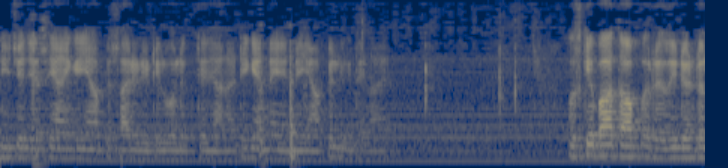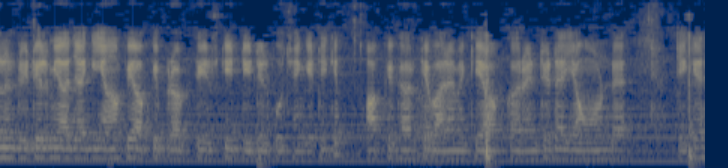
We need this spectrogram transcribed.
नीचे जैसे आएँगे, यहाँ पे सारी डिटेल वो लिखते जाना है, ठीक है? एन ए एन ए यहाँ पे लिख देना है। उसके बाद आप रेजिडेंटल एंड डिटेल में आ जाएँगे। यहाँ पे आपकी प्रॉपर्टीज़ की डिटेल पूछेंगे, ठीक है? आपके घर के बारे में कि आपका रेंटेड है या ओन्ड है, ठीक है?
